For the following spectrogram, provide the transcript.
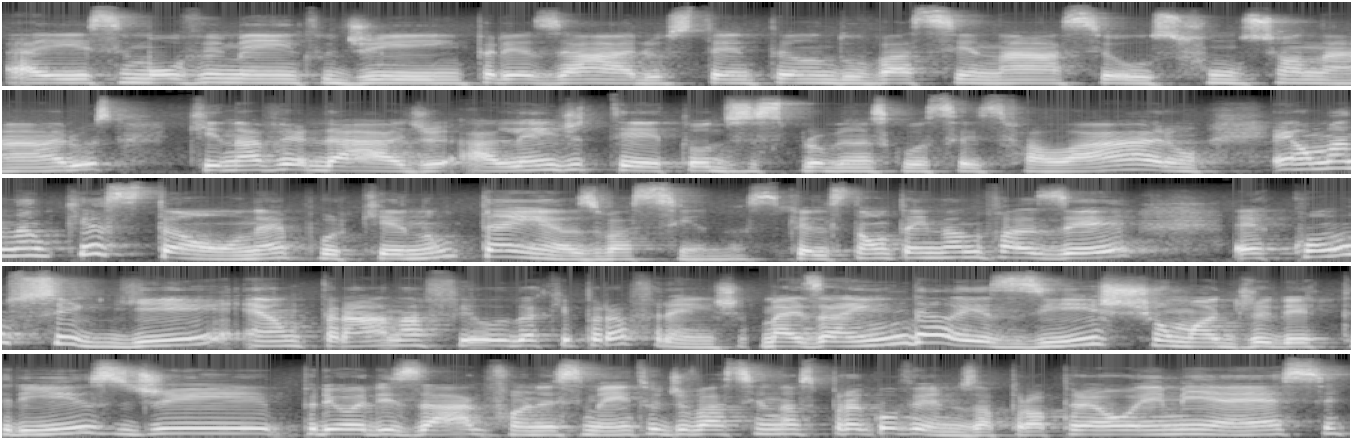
a esse movimento de empresários tentando vacinar seus funcionários, que na verdade, além de ter todos esses problemas que vocês falaram, é uma não questão, né? Porque não tem as vacinas. O que eles estão tentando fazer é conseguir entrar na fila daqui para frente. Mas ainda existe uma diretriz de priorizar o fornecimento de vacinas para governos. A própria OMS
